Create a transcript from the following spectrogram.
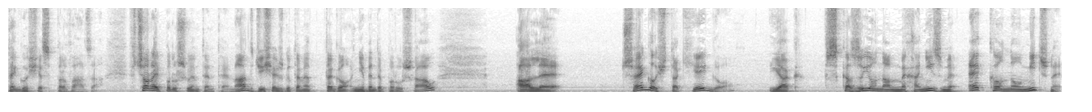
tego się sprowadza. Wczoraj poruszyłem ten temat, dzisiaj już go temat tego nie będę poruszał, ale czegoś takiego, jak wskazują nam mechanizmy ekonomiczne,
